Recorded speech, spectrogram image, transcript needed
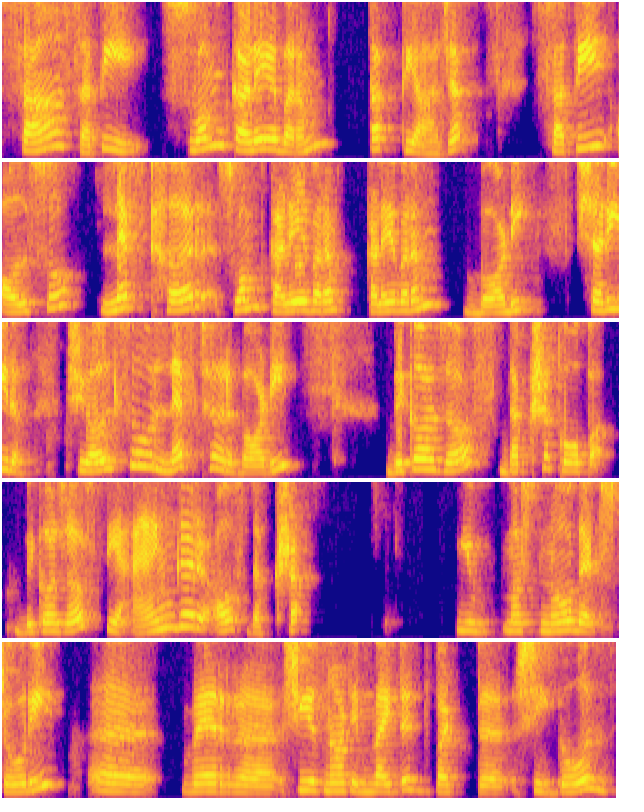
sa Sati swam kalevaram tatyaja. Sati also left her swam kalevaram, kalevaram body, shariram. She also left her body because of Daksha Kopa, because of the anger of Daksha. You must know that story uh, where uh, she is not invited, but uh, she goes.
